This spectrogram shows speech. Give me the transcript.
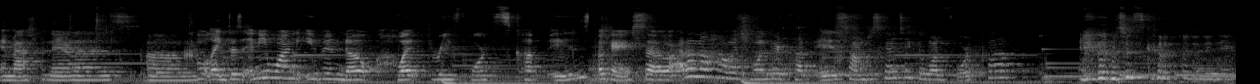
and mashed bananas. Um, like, does anyone even know what 3 fourths cup is? Okay, so I don't know how much 1 third cup is, so I'm just gonna take the 1 fourth cup and I'm just gonna put it in there.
